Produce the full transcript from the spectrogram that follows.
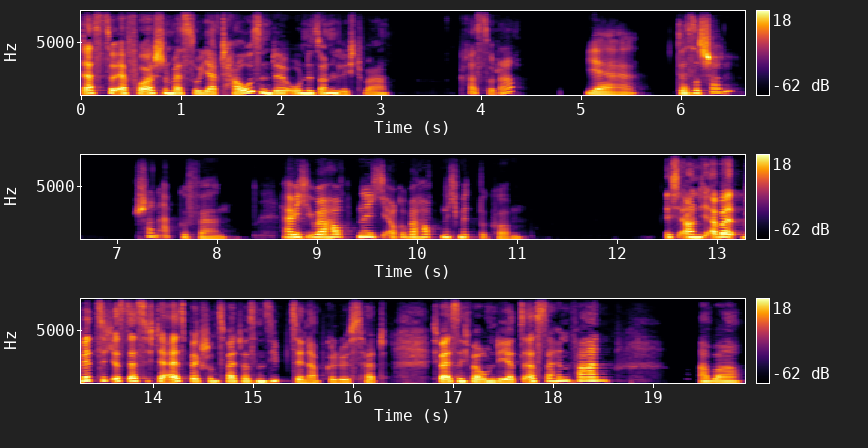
das zu erforschen, was so Jahrtausende ohne Sonnenlicht war. Krass, oder? Ja, das ist schon, schon abgefahren. Habe ich überhaupt nicht, auch überhaupt nicht mitbekommen. Ich auch nicht. Aber witzig ist, dass sich der Eisberg schon 2017 abgelöst hat. Ich weiß nicht, warum die jetzt erst dahin fahren, aber.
